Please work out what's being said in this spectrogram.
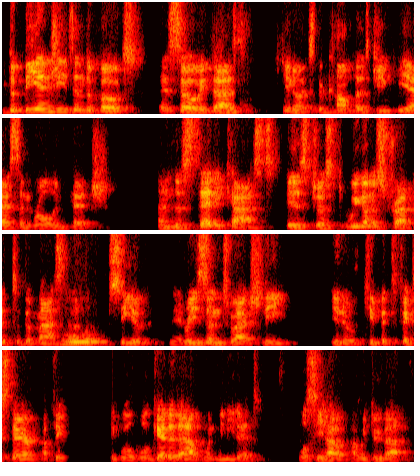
the BNG is in the boat, so it does, you know, it's the compass, GPS, and rolling pitch. And the Steadycast is just, we're gonna strap it to the mast. I don't see a Yeah. reason to actually, you know, keep it fixed there. I think we'll, we'll get it out when we need it. We'll see how, how we do that.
